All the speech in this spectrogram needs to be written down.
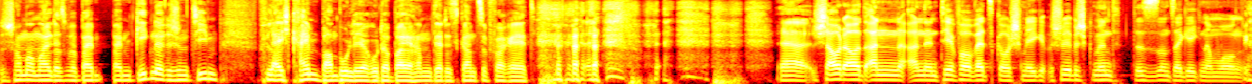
schauen wir mal, dass wir beim, beim gegnerischen Team vielleicht keinen Bambulero dabei haben, der das Ganze verrät. ja, Shoutout an, an den TV Wetzgau Schwäbisch Gmünd. Das ist unser Gegner morgen.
